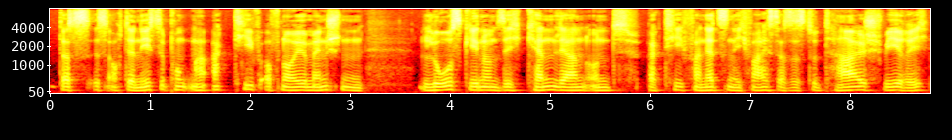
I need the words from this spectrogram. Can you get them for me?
das ist auch der nächste Punkt, mal aktiv auf neue Menschen losgehen und sich kennenlernen und aktiv vernetzen. Ich weiß, das ist total schwierig.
